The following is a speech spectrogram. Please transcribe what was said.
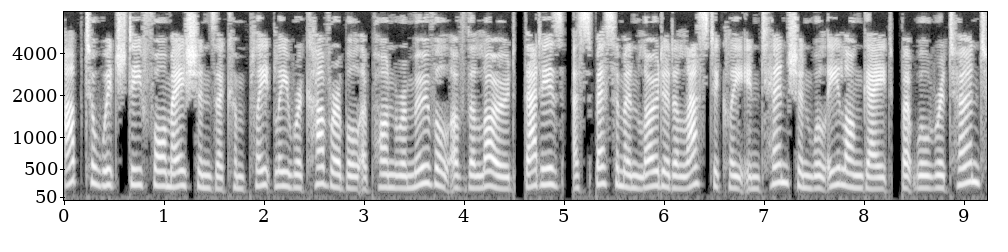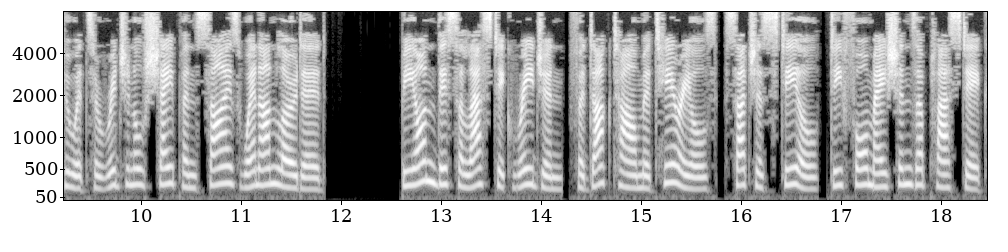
up to which deformations are completely recoverable upon removal of the load, that is, a specimen loaded elastically in tension will elongate, but will return to its original shape and size when unloaded. Beyond this elastic region, for ductile materials, such as steel, deformations are plastic.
